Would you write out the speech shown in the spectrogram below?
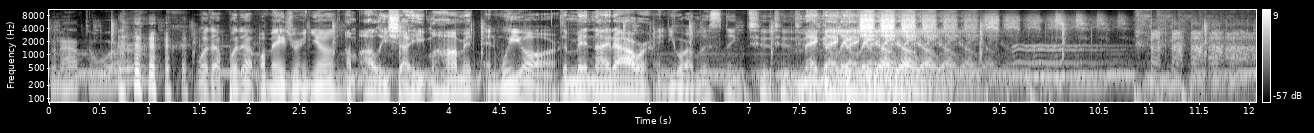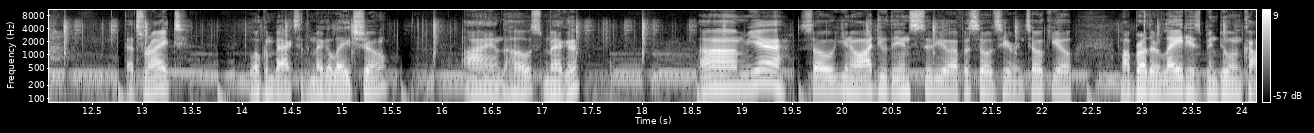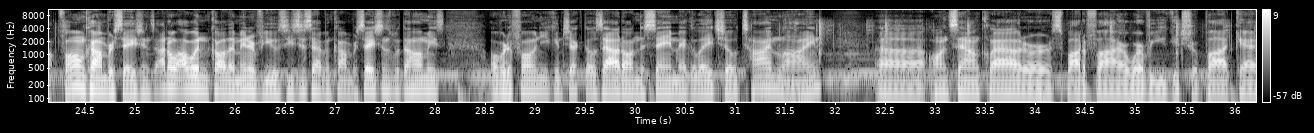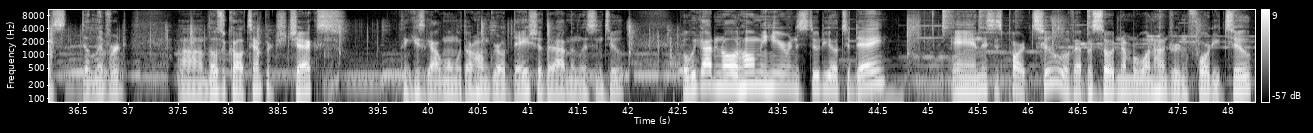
Gonna have to work. What up, what up? I'm Adrian Younge, I'm Ali Shaheed Muhammad, and we are, the Midnight Hour, and you are listening to, to Mega, Late, Show. That's right. Welcome back to the Mega Late Show. I am the host, Mega. Um, yeah. So you know, I do the in studio episodes here in Tokyo. My brother Late has been doing com- phone conversations. I don't. I wouldn't call them interviews. He's just having conversations with the homies over the phone. You can check those out on the same Mega Late Show timeline uh, on SoundCloud or Spotify or wherever you get your podcasts delivered. Um, those are called temperature checks. I think he's got one with our homegirl Daisha that I haven't listened to. But we got an old homie here in the studio today, and this is part two of episode number 142.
